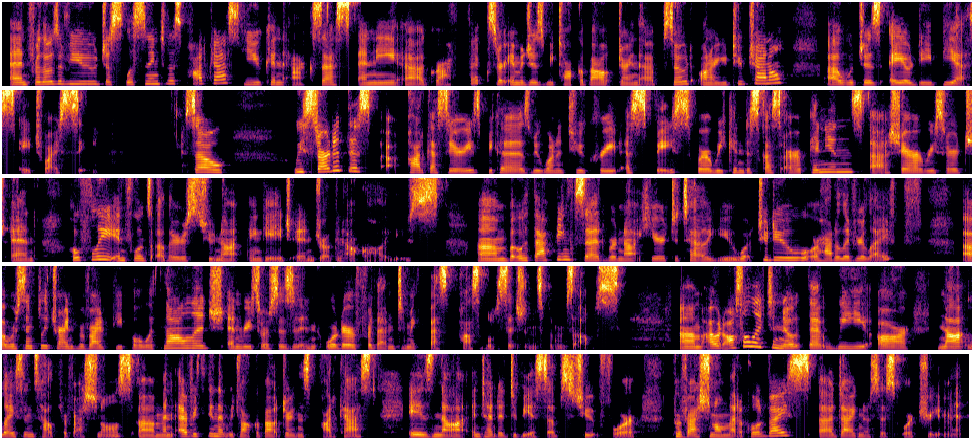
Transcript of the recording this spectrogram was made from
And for those of you just listening to this podcast, you can access any uh, graphics or images we talk about during the episode on our YouTube channel, uh, which is AODPSHYC. So, we started this uh, podcast series because we wanted to create a space where we can discuss our opinions, uh, share our research, and hopefully influence others to not engage in drug and alcohol use. Um, but with that being said, we're not here to tell you what to do or how to live your life. Uh, we're simply trying to provide people with knowledge and resources in order for them to make the best possible decisions for themselves. Um, I would also like to note that we are not licensed health professionals, um, and everything that we talk about during this podcast is not intended to be a substitute for professional medical advice, uh, diagnosis, or treatment.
